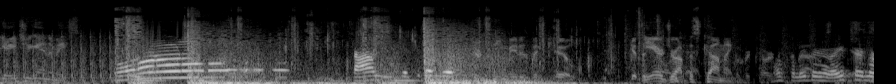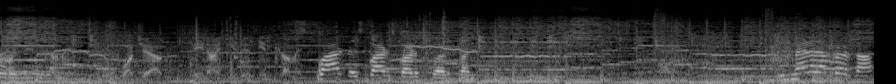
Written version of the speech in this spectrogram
Engaging enemies. No, no, no, no. Damn get it Your teammate has been killed. Get the, the airdrop is coming. Right side Watch out. K9 unit incoming. Squad, squad, squad, squad, squad. இது மேல தான் ப்ரோ இருக்கான்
